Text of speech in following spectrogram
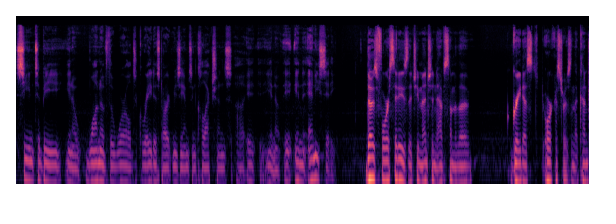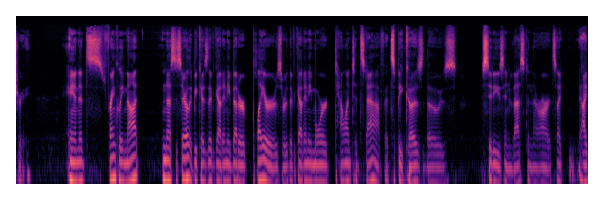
seen to be you know one of the world's greatest art museums and collections, uh, it, you know, in, in any city. Those four cities that you mentioned have some of the greatest orchestras in the country, and it's frankly not necessarily because they've got any better players or they've got any more talented staff. It's because those cities invest in their arts. I I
